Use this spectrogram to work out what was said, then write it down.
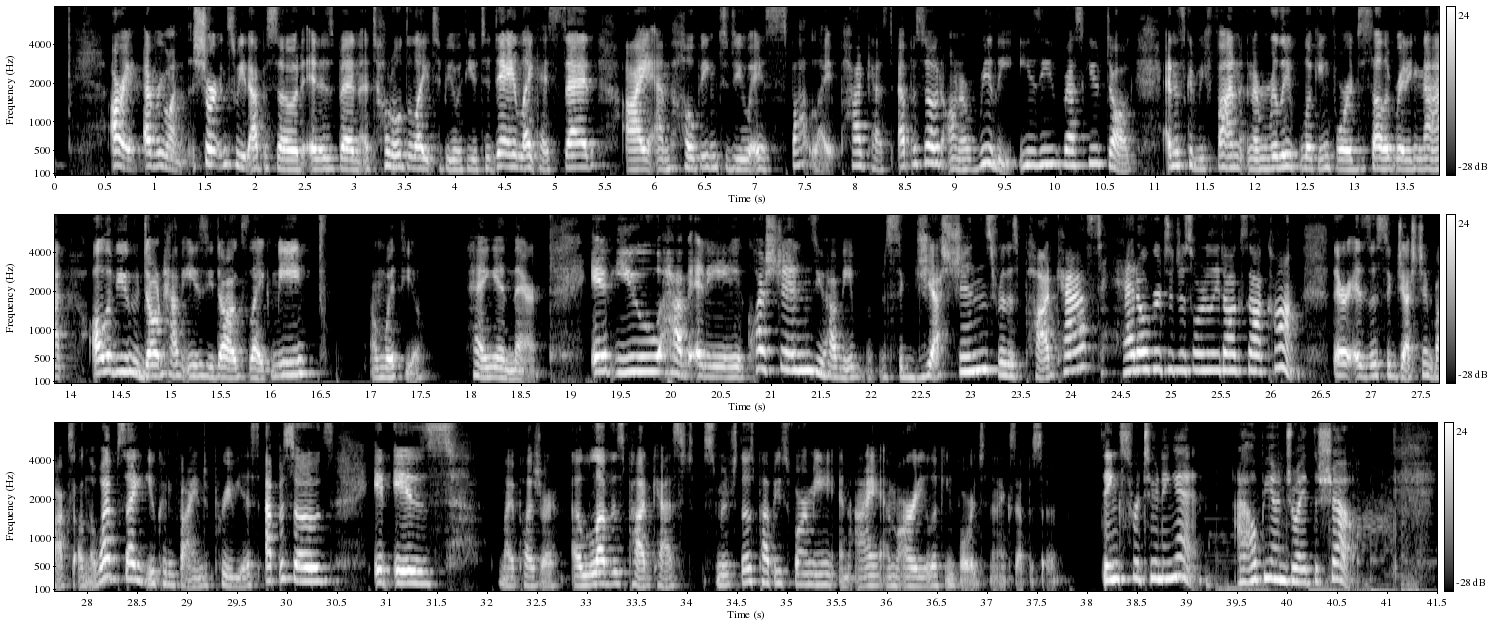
All right, everyone, short and sweet episode. It has been a total delight to be with you today. Like I said, I am hoping to do a spotlight podcast episode on a really easy rescue dog, and it's going to be fun. And I'm really looking forward to celebrating that. All of you who don't have easy dogs like me, I'm with you hang in there. If you have any questions, you have any suggestions for this podcast, head over to disorderlydogs.com. There is a suggestion box on the website. You can find previous episodes. It is my pleasure. I love this podcast. Smooch those puppies for me, and I am already looking forward to the next episode. Thanks for tuning in. I hope you enjoyed the show.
